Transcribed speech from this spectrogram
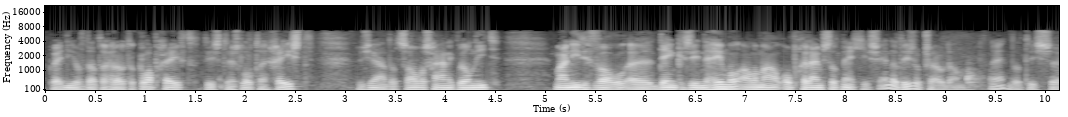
Ik weet niet of dat een grote klap geeft. Het is tenslotte een geest. Dus ja, dat zal waarschijnlijk wel niet. Maar in ieder geval uh, denken ze in de hemel allemaal opgeruimd tot netjes. En dat is ook zo dan. Hè? Dat is uh,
